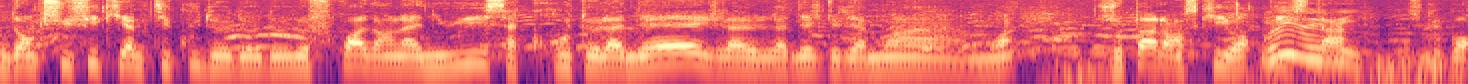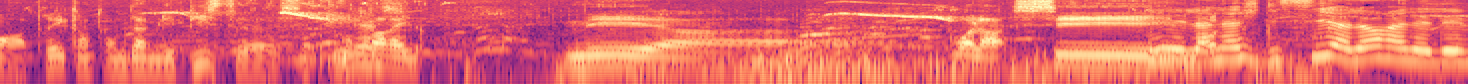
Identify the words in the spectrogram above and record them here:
Donc, il suffit qu'il y ait un petit coup de, de- de- de froid dans la nuit, ça croûte la neige, la, la neige devient moins, moins. Je parle en ski hors Oui, piste, oui, hein, oui. parce que bon, après, quand on dame les pistes, euh, c'est toujours Bien pareil. sûr. Mais euh, voilà, c'est. Et la neige d'ici alors, elle, elle est,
